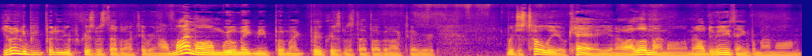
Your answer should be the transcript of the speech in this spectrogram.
You don't need to be putting your Christmas stuff in October. Now, my mom will make me put my put Christmas stuff up in October, which is totally okay. You know, I love my mom and I'll do anything for my mom.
